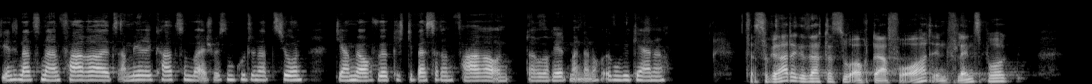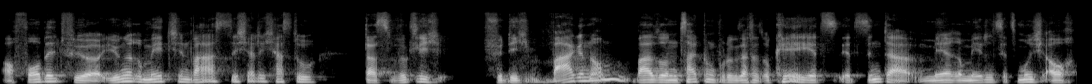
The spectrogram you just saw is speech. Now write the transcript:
die internationalen Fahrer, jetzt Amerika zum Beispiel, ist eine gute Nation, die haben ja auch wirklich die besseren Fahrer und darüber redet man dann auch irgendwie gerne. Jetzt hast du gerade gesagt, dass du auch da vor Ort in Flensburg auch Vorbild für jüngere Mädchen warst. Sicherlich hast du das wirklich für dich wahrgenommen? War so ein Zeitpunkt, wo du gesagt hast, okay, jetzt, jetzt sind da mehrere Mädels, jetzt muss ich auch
